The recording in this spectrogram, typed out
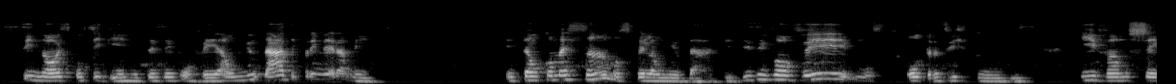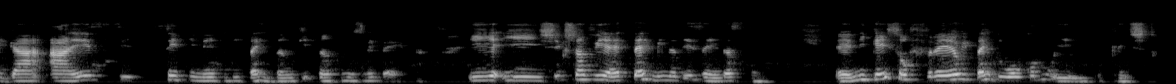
se nós conseguirmos desenvolver a humildade primeiramente. Então, começamos pela humildade, desenvolvemos outras virtudes e vamos chegar a esse sentimento de perdão que tanto nos liberta. E, e Chico Xavier termina dizendo assim: é, ninguém sofreu e perdoou como ele, o Cristo,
